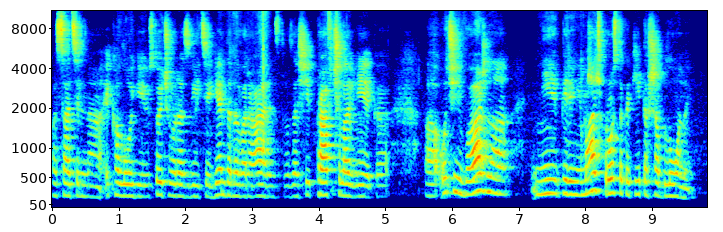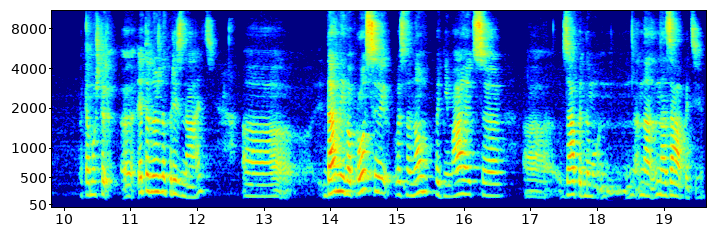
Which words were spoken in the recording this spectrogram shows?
касательно экологии, устойчивого развития, гендерного равенства, защиты прав человека, э, очень важно не перенимать просто какие-то шаблоны, потому что э, это нужно признать. Данные вопросы в основном поднимаются западному, на, на Западе.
